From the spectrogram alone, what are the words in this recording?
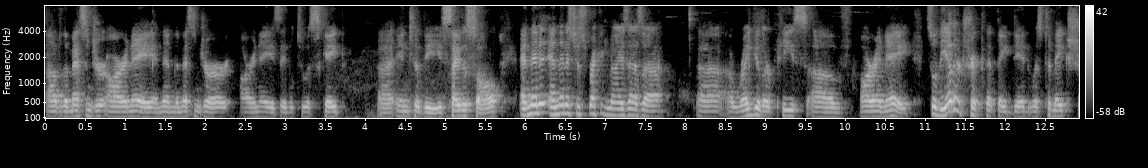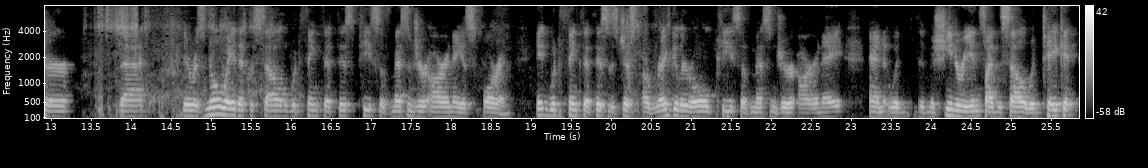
of the messenger RNA, and then the messenger RNA is able to escape uh, into the cytosol, and then and then it's just recognized as a uh, a regular piece of RNA. So the other trick that they did was to make sure that there was no way that the cell would think that this piece of messenger RNA is foreign it would think that this is just a regular old piece of messenger RNA, and would the machinery inside the cell would take it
